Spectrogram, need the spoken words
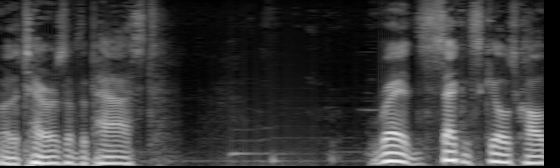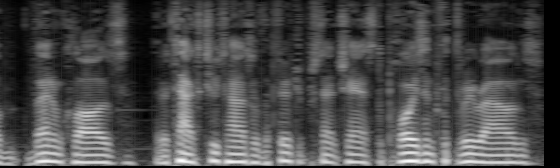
of the terrors of the past. Red's second skill is called Venom Claws. It attacks two times with a 50% chance to poison for three rounds.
